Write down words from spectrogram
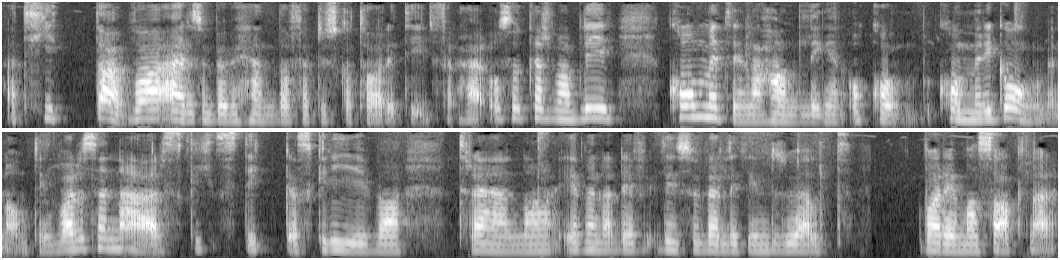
att hitta vad är det som behöver hända för att du ska ta dig tid för det här. Och så kanske man blir, kommer till den här handlingen och kom, kommer igång med någonting. Vad det sen är, sticka, skriva, träna. Jag menar, det, det är så väldigt individuellt vad det är man saknar.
